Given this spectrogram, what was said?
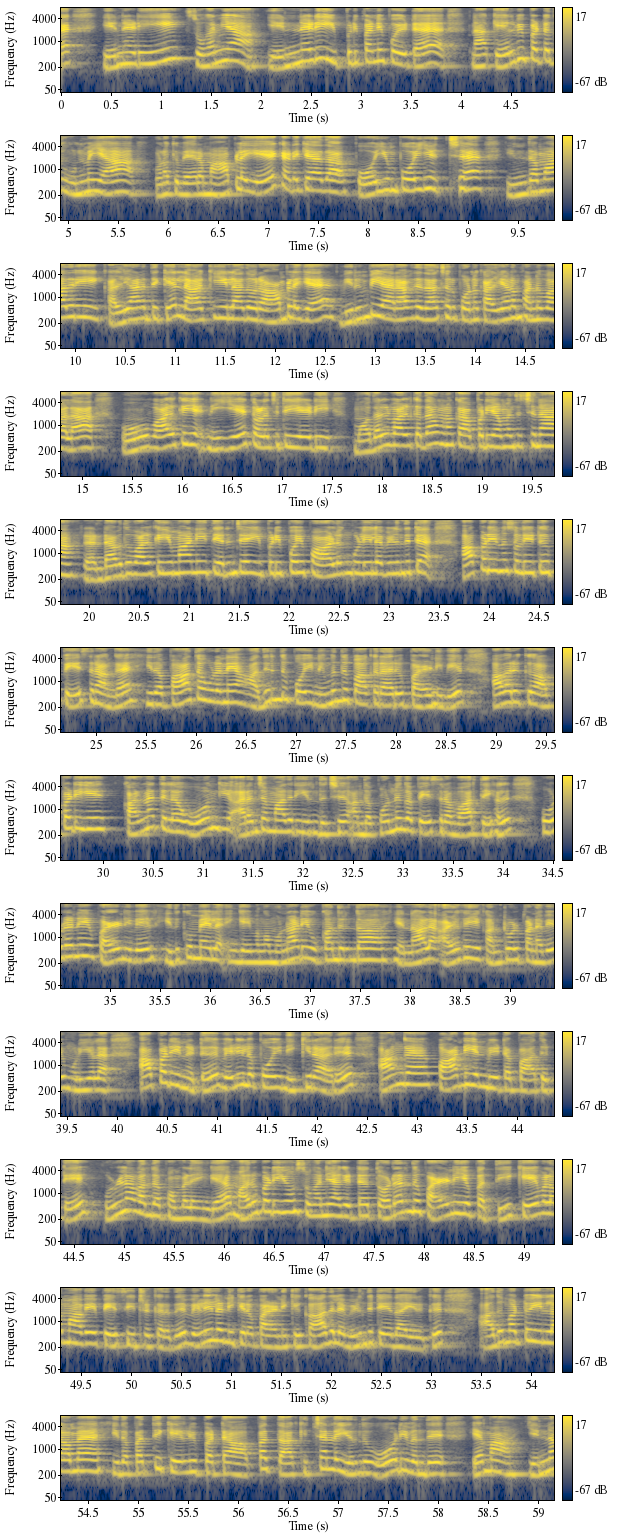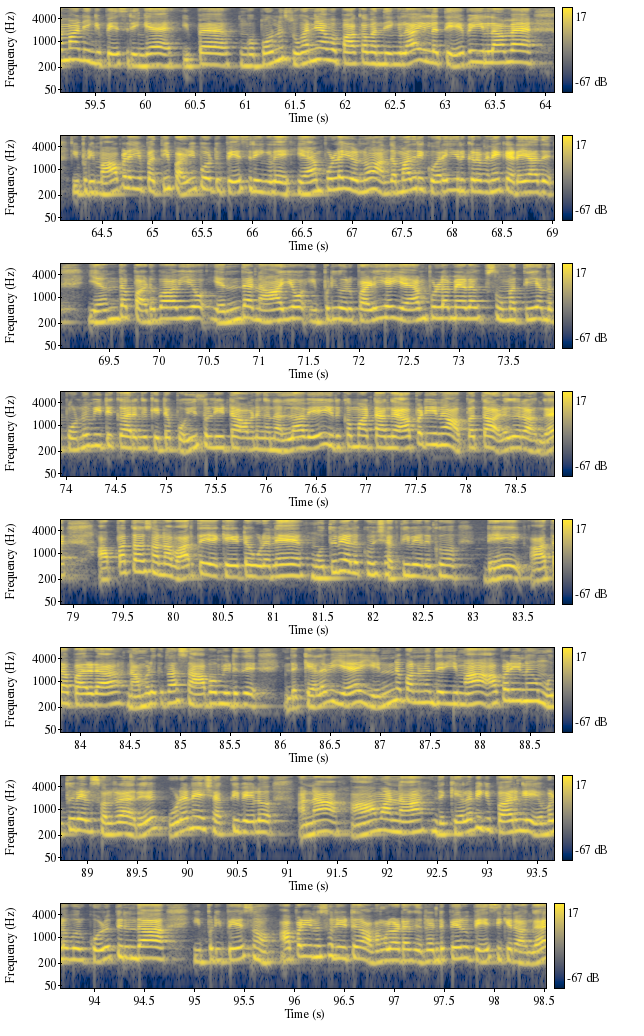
என்னடி சுகன்யா என்னடி இப்படி பண்ணி போயிட்ட? நான் கேள்விப்பட்டது உண்மையா? உனக்கு வேற மாப்பிள்ளையே கிடைக்காதா? போயும் போயும். ச்சே இந்த மாதிரி கல்யாணத்துக்கே லாக்கி இல்லாத ஒரு ஆம்பளைய விரும்பி யாராவது ஏதாச்சும் ஒரு பொண்ணு கல்யாணம் பண்ணுவாளா? ஓ வாழ்க்கையை நீயே தொலைச்சிட்டு ஏடி முதல் வாழ்க்கை தான் உனக்கு அப்படி அமைஞ்சிச்சுன்னா ரெண்டாவது வாழ்க்கையுமா நீ தெரிஞ்சே இப்படி போய் பாலுங்குழியில் விழுந்துட்ட? அப்படின்னு சொல்லிட்டு பேசுகிறாங்க இதை பார்த்த உடனே அதிர்ந்து போய் நிமிர்ந்து பார்க்குறாரு பழனிவேல். அவருக்கு அப்படியே கன்னத்தில் ஓங்கி அரைஞ்ச மாதிரி இருந்துச்சு அந்த பொண்ணுங்க பேசுகிற வார்த்தைகள். உடனே பழனிவேல் இதுக்கு மேலே இங்கே இவங்க முன்னாடி உட்காந்துருந்தா என்னால் அழுகையை கண்ட்ரோல் பண்ணவே முடியலை. அப்படின்னுட்டு வெளியில் போய் நிற்கிறாரு அங்கே பாண்டியன் வீட்டை பார்த்துட்டே உள்ளே வந்த பொம்பளைங்க மறுபடியும் சுகன்யா கிட்ட தொடர்ந்து பழனியை பற்றி கேவலமாகவே பேசிகிட்டு இருக்கிறது. வெளியில் நிற்கிற பழனிக்கு காதில் விழுந்துட்டே தான் இருக்குது அது மட்டும் இல்லாமல் இதை பற்றி கேள்விப்பட்ட அப்பத்தா கிச்சனில் இருந்து ஓடி வந்து ஏமா என்னம்மா நீங்கள் பேசுகிறீங்க இப்போ உங்கள் பொண்ணு சுகன்யாவை பார்க்க வந்தீங்களா? இல்லை தேவையில்லாமல் இப்படி மாப்பிள்ளைய பற்றி பழி போட்டு பேசுகிறீங்களே என் பிள்ளையொன்னும் அந்த மாதிரி குறை இருக்கிறவனே கிடையாது. எந்த படுபாவியோ எந்த நாயோ இப்படி ஒரு பழியை என் புள்ள மேலே சுமத்தி அந்த பொண்ணு வீட்டுக்காரங்க கிட்ட போய் சொல்லிட்டு அவனுங்க நல்லாவே இருக்க மாட்டாங்க அப்படின்னு அப்பத்தா அழுகுறாங்க. அப்பத்தா சொன்ன வார்த்தையை கேட்ட உடனே முத்துவேலுக்கும் சக்திவேலுக்கும் டேய் ஆத்தா பாருடா நம்மளுக்கு தான் சாபம் விடுது. இந்த கிளவிய என்ன பண்ணணும் தெரியுமா? அப்படின்னு முத்துவேல் சொல்கிறாரு உடனே சக்திவேலு அண்ணா ஆமாண்ணா இந்த கிளவிக்கு பாருங்க எவ்வளவு ஒரு கொழுப்பு இருந்தா இப்படி பேசும். அப்படின்னு சொல்லிட்டு அவங்களோட ரெண்டு பேரும் பேசிக்கிறாங்க.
